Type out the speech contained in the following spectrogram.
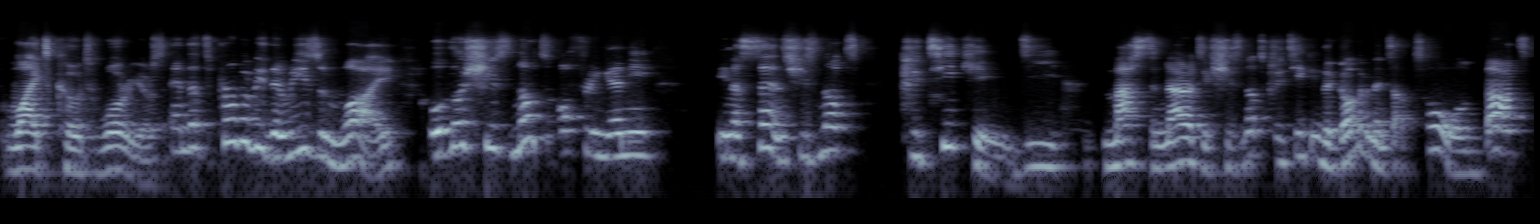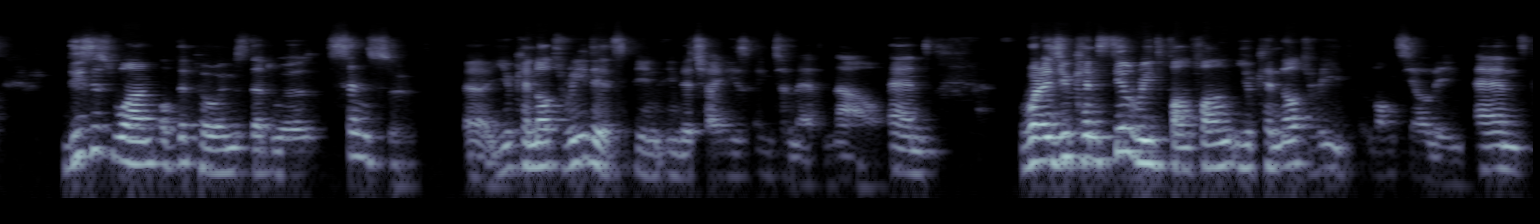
white coat warriors. And that's probably the reason why, although she's not offering any, in a sense, she's not critiquing the master narrative, she's not critiquing the government at all, but this is one of the poems that were censored. Uh, you cannot read it in, in the Chinese internet now. And whereas you can still read Fan you cannot read Long Xiaoling. And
